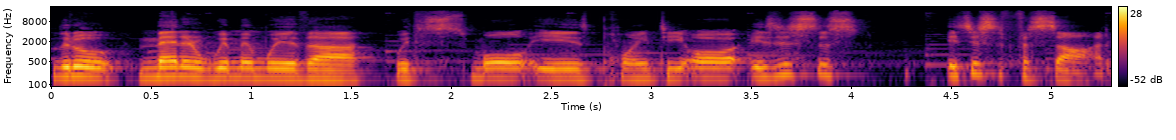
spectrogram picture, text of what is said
little men and women with uh with small ears, pointy, or is this just, is this a facade?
